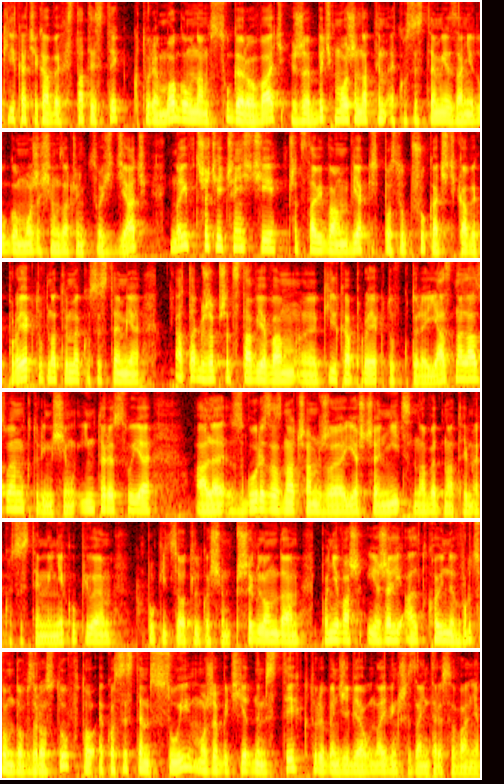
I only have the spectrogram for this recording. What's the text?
kilka ciekawych statystyk, które mogą nam sugerować, że być może na tym ekosystemie za niedługo może się zacząć coś dziać. No i w trzeciej części przedstawię Wam, w jaki sposób szukać ciekawych projektów na tym ekosystemie, a także przedstawię Wam e, kilka projektów, które ja znalazłem, którymi się interesuję, ale z góry zaznaczam, że jeszcze nic nawet na tym ekosystemie nie kupiłem. Póki co tylko się przyglądam, ponieważ jeżeli altcoiny wrócą do wzrostów, to ekosystem SUI może być jednym z tych, który będzie miał największe zainteresowanie.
